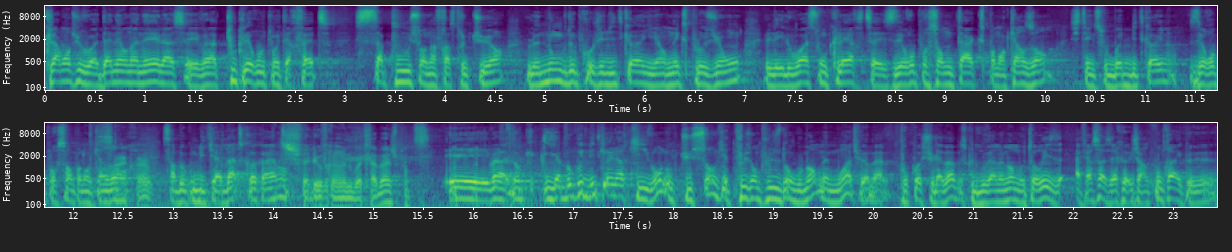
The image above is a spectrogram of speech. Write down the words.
clairement tu vois d'année en année là c'est voilà toutes les routes ont été refaites. Ça pousse en infrastructure. Le nombre de projets Bitcoin est en explosion. Les lois sont claires c'est 0% de taxes pendant 15 ans. Si t'es une boîte Bitcoin 0% pendant 15 ans. c'est un peu compliqué à battre quoi quand même. Je vais aller ouvrir une boîte là-bas je pense. Et voilà donc il y a beaucoup de Bitcoiners qui y vont donc tu sens qu'il y a de plus en plus d'engouement. Même moi tu vois bah, pourquoi je suis là-bas? Parce que le gouvernement m'autorise à faire ça. C'est-à-dire que j'ai un contrat avec le,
